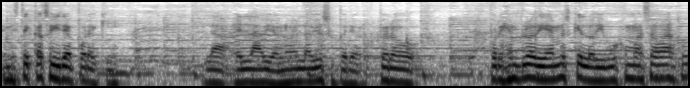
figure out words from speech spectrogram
en este caso iría por aquí la- el labio, ¿no? El labio superior. Pero, por ejemplo, digamos que lo dibujo más abajo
